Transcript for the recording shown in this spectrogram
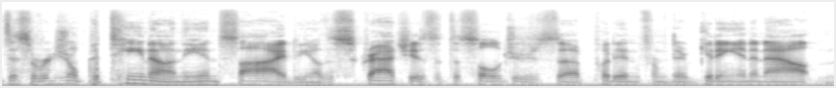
this original patina on the inside. You know, the scratches that the soldiers uh, put in from their getting in and out, and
